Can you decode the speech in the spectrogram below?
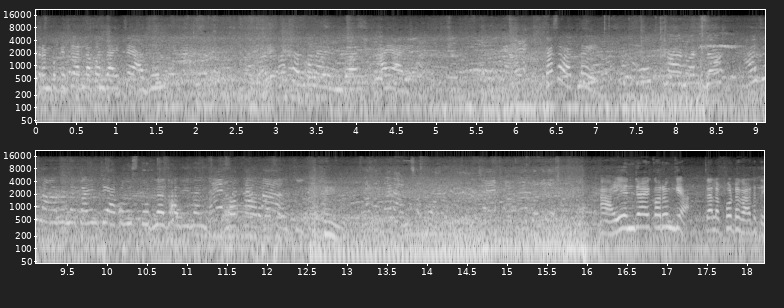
त्र्यंबकेश्वरला पण जायचं आहे अजून कसं मला एन्जॉय आहे आहे. कसं वाटलंय खूप छान वाटलं. अजून आम्हाला काहींची हौस पूर्ण झाली नाही. झोपावर बसायची हा एन्जॉय करून घ्या. चला फोटो काढते.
